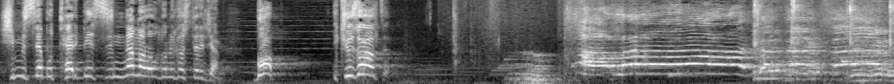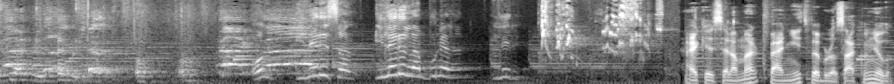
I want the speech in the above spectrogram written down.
şimdi size bu terbiyesizin ne mal olduğunu göstereceğim. Bob, 216. Oğlum ileri sar, ileri lan bu ne lan? İleri. Herkese selamlar, ben Yiğit ve burası Aklın Yolu.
